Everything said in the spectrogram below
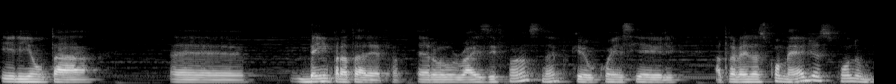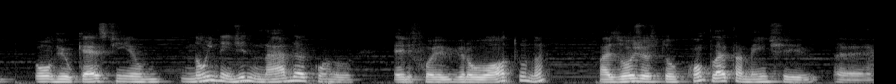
iriam estar tá, é, bem para a tarefa. Era o Rise Fans, né? Porque eu conhecia ele através das comédias. Quando houve o casting, eu não entendi nada quando ele foi virou o Otto, né? Mas hoje eu estou completamente é,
